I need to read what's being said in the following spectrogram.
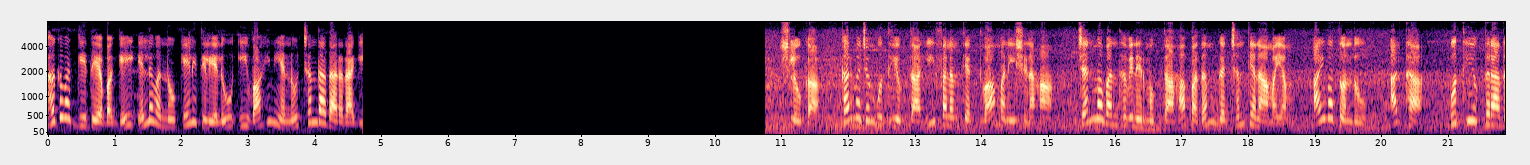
ಭಗವದ್ಗೀತೆಯ ಬಗ್ಗೆ ಎಲ್ಲವನ್ನೂ ಕೇಳಿ ತಿಳಿಯಲು ಈ ವಾಹಿನಿಯನ್ನು ಚಂದಾದಾರರಾಗಿ ಶ್ಲೋಕ, ಕರ್ಮಜಂ ಬುದ್ಧಿಯುಕ್ತಾ ಹಿ ಫಲಂ ತ್ಯಕ್ತ್ವಾ ಮನೀಷಿಣಃ, ಜನ್ಮ ಬಂಧವಿ ನಿರ್ಮುಕ್ತ ಪದಂ ಗಚ್ಚಂತ್ಯನಾಮಯಂ ಐವತ್ತೊಂದು, ಅರ್ಥ, ಬುದ್ಧಿಯುಕ್ತರಾದ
